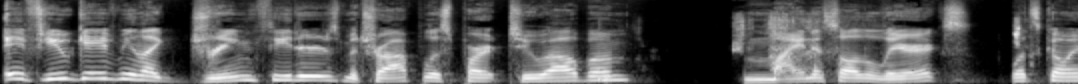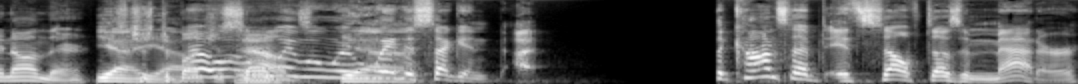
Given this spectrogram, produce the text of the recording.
if you gave me like Dream Theater's Metropolis Part Two album minus all the lyrics, what's going on there? Yeah, it's just yeah. a bunch Oh, of sounds. Wait, wait, wait, Yeah. wait a second. I, the concept itself doesn't matter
